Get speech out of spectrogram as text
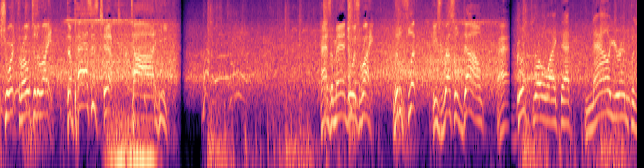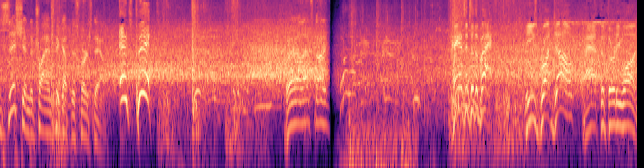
Short throw to the right. The pass is tipped. Todd Heap. Has a man to his right. Little flip. He's wrestled down. Good throw like that. Now you're in position to try and pick up this first down. It's picked. Well, that's not it. Hands it to the back. He's brought down at the 31.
